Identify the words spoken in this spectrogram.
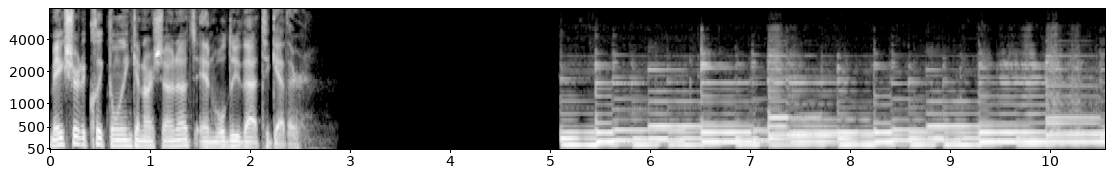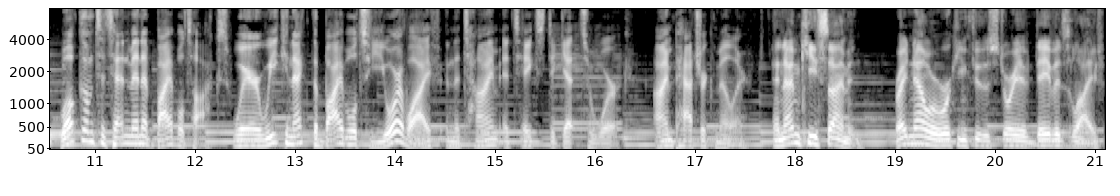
Make sure to click the link in our show notes and we'll do that together. Welcome to 10 Minute Bible Talks, where we connect the Bible to your life and the time it takes to get to work. I'm Patrick Miller. And I'm Keith Simon. Right now, we're working through the story of David's life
